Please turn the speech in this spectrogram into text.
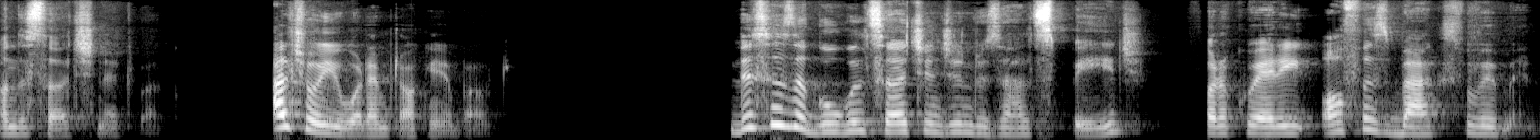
on the search network. I'll show you what I'm talking about. This is the Google search engine results page for a query office bags for women.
